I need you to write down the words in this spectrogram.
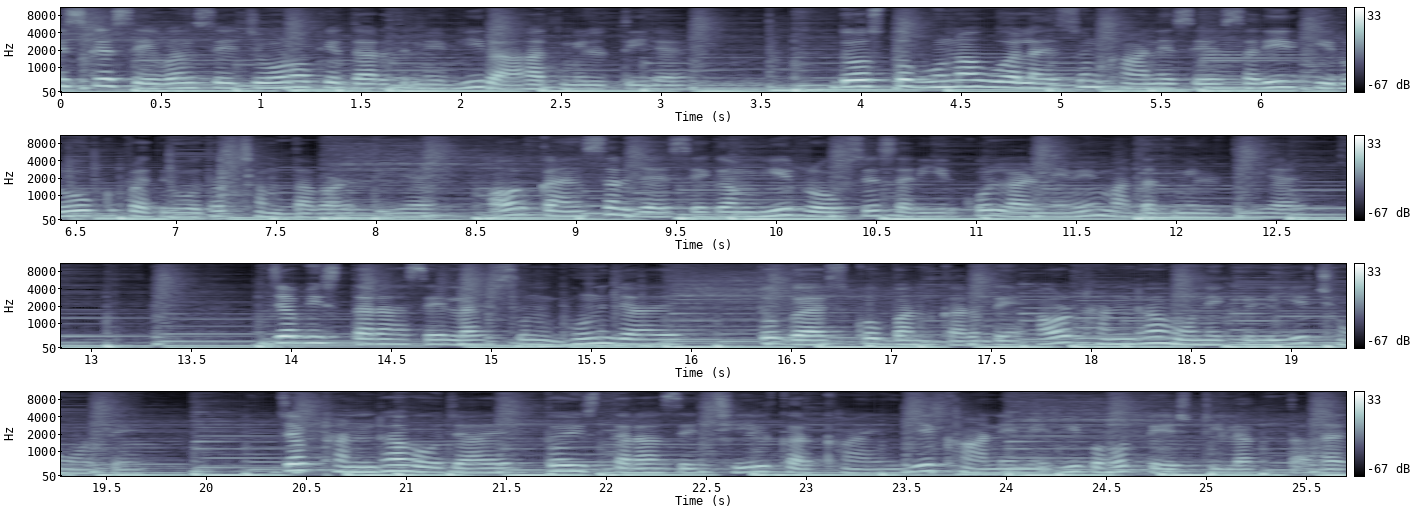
इसके सेवन से जोड़ों के दर्द में भी राहत मिलती है। दोस्तों, भुना हुआ लहसुन खाने से शरीर की रोग प्रतिरोधक क्षमता बढ़ती है और कैंसर जैसे गंभीर रोग से शरीर को लड़ने में मदद मिलती है। जब इस तरह से लहसुन भुन जाए तो गैस को बंद कर दें और ठंडा होने के लिए छोड़ दें। जब ठंडा हो जाए तो इस तरह से छील कर खाएँ। ये खाने में भी बहुत टेस्टी लगता है।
